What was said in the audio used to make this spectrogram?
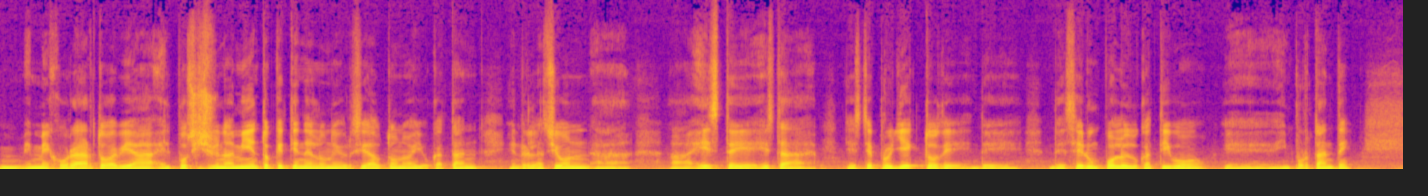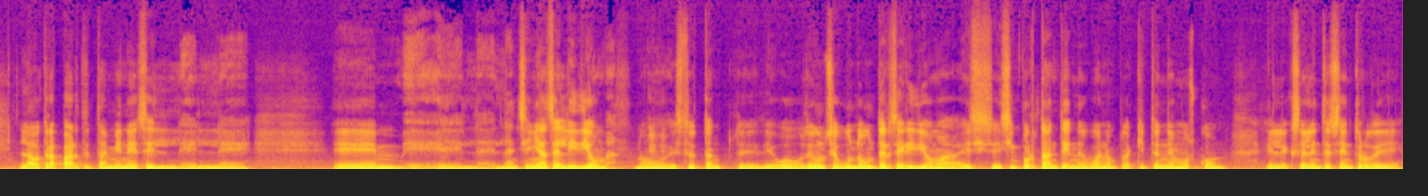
mejorar todavía el posicionamiento que tiene la Universidad Autónoma de Yucatán en relación a, este, esta, este proyecto de, de, ser un polo educativo importante. La otra parte también es el eh, la, enseñanza del idioma, ¿no? Esto, tanto de, un segundo o un tercer idioma es, importante. Bueno, pues aquí tenemos con el excelente Centro de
